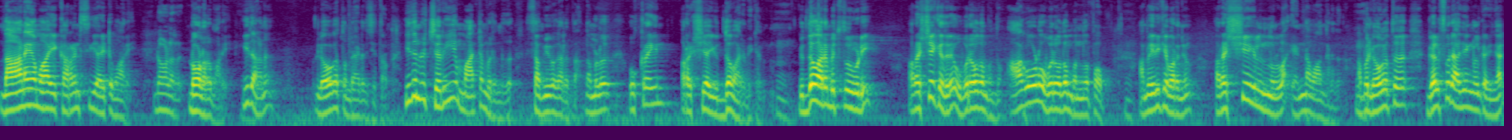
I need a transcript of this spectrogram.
നാണയമായി കറൻസി ആയിട്ട് മാറി. ഡോളർ. ഡോളർ മാറി. ഇതാണ് ലോകത്തുണ്ടായിരുന്ന ചിത്രം. ഇതിനൊരു ചെറിയ മാറ്റം വരുന്നത് സമീപകാലത്താണ് നമ്മൾ ഉക്രൈൻ റഷ്യ യുദ്ധം ആരംഭിക്കുന്നു. യുദ്ധം ആരംഭിച്ചതോടുകൂടി റഷ്യക്കെതിരെ ഉപരോധം വന്നു. ആഗോള ഉപരോധം വന്നപ്പോൾ അമേരിക്ക പറഞ്ഞു റഷ്യയിൽ നിന്നുള്ള എണ്ണ വാങ്ങരുത്. അപ്പോൾ ലോകത്ത് ഗൾഫ് രാജ്യങ്ങൾ കഴിഞ്ഞാൽ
